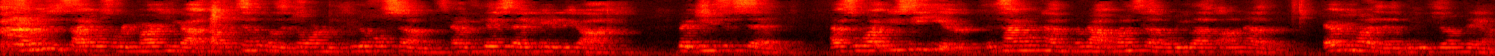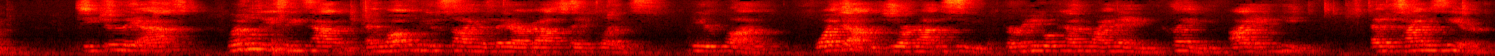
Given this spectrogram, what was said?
Some of the disciples were remarking about how the temple was adorned with beautiful stones and with gifts dedicated to God. But Jesus said, As for what you see here, the time will come when not one stone will be left on another. Every one of them will be thrown down. Teacher, they asked, when will these things happen? And what will be the sign that they are about to take place? He replied, Watch out that you are not deceived, for many will come in my name, claiming, I am he. And the time is near.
